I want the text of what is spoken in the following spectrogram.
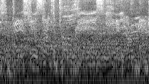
I a bitch just like the police. And I remember.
